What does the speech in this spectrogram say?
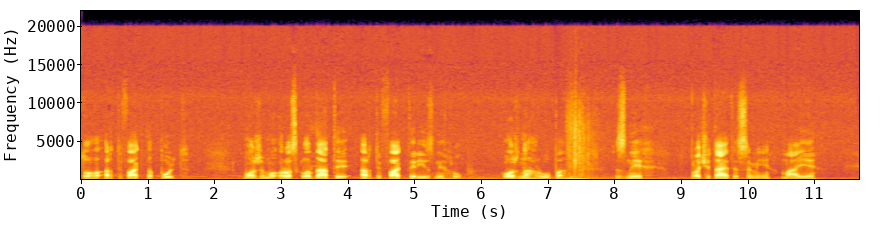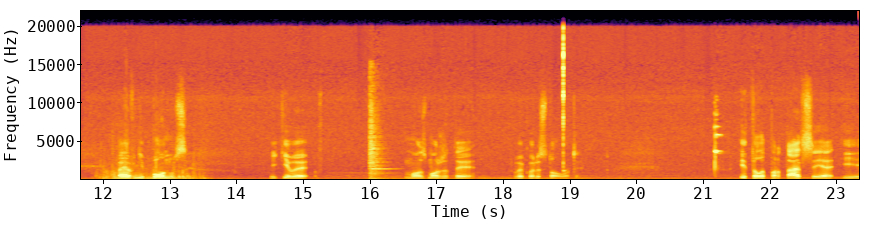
того артефакта пульт можемо розкладати артефакти різних груп. Кожна група з них, прочитайте самі, має певні бонуси, які ви зможете використовувати. І телепортація, і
